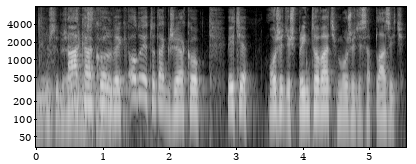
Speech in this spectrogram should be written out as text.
Musí bežať Akákoľvek. Ono je to tak, že ako, viete, Môžete šprintovať, môžete sa plaziť,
